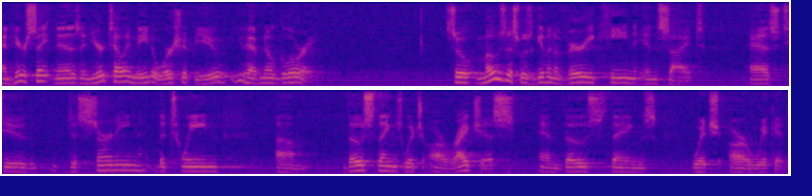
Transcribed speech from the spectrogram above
And here Satan is, and you're telling me to worship you. You have no glory. So Moses was given a very keen insight as to discerning between um, those things which are righteous and those things which are wicked.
